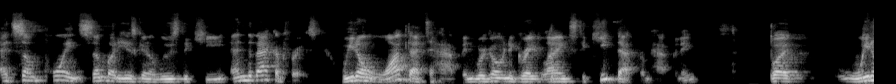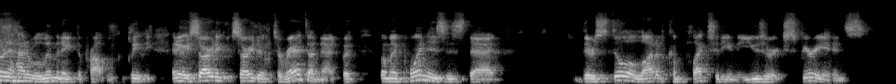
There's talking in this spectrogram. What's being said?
at some point somebody is going to lose the key and the backup phrase. We don't want that to happen. We're going to great lengths to keep that from happening. But we don't know how to eliminate the problem completely. Anyway, sorry to sorry to, to rant on that, but but my point is is that there's still a lot of complexity in the user experience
